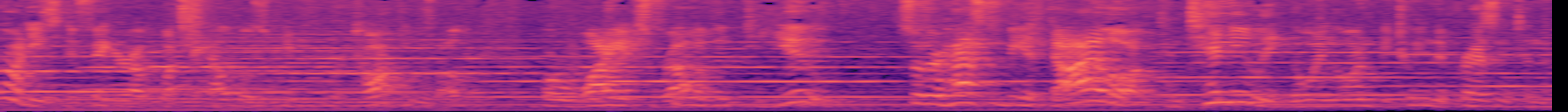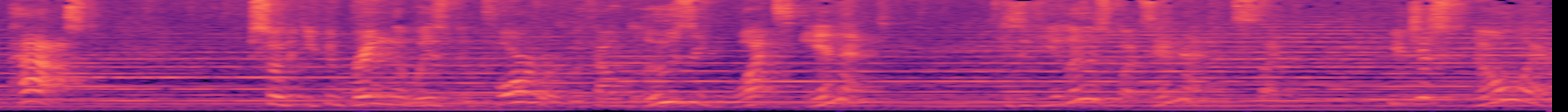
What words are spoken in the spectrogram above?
not easy to figure out what the hell those people were talking about or why it's relevant to you. So there has to be a dialogue continually going on between the present and the past so that you can bring the wisdom forward without losing what's in it. Because if you lose what's in it, it's like you're just nowhere.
